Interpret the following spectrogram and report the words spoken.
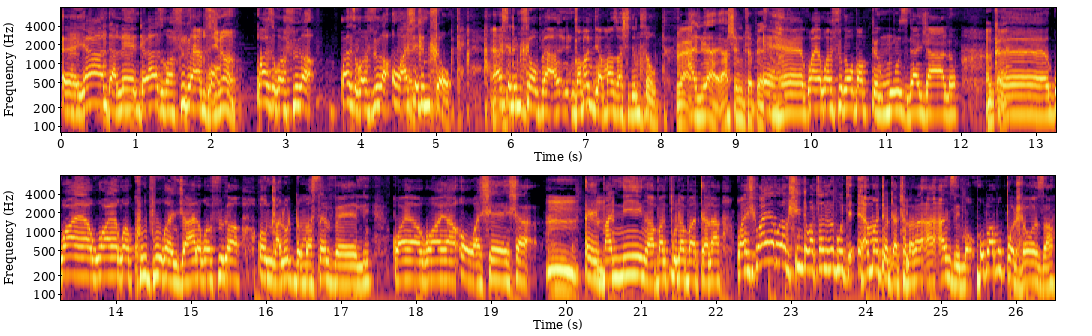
eh yanda lento yazi kwafika Tabs, you know. kwaze kwafika kwaze kwafika ohashela imhlophe washela imhlophe ngaba ndiyamazi washela imhlophe Right. and yeah ashe mhlophe ehe kwaya kwafika ubabhengumuzi kanjalo Okay. eh kwaya kwaya kwakhuphuka njalo kwafika ongxaloti nomaseveli kwaya kwaya owashesha Mm. eh baningi abacula abadala kwasho kwaya kwakushintsha kwathalela ukuthi eh, amadoda atholakala a- anzima ubaba ubhodloza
